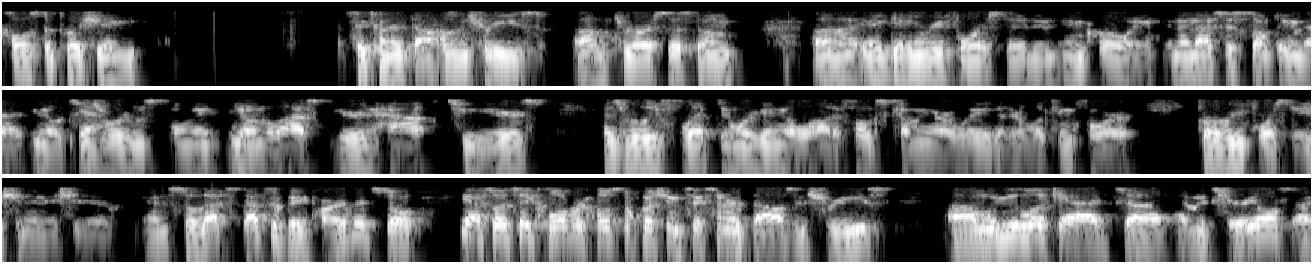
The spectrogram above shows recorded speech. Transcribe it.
close to pushing 600,000 trees um, through our system uh, getting reforested and, and, growing. And then that's just something that, you know, to yeah. Jordan's point, you know, in the last year and a half, two years has really flipped and we're getting a lot of folks coming our way that are looking for, for a reforestation initiative. And so that's, that's a big part of it. So yeah, so let's say Clover close to pushing 600,000 trees. Um, when you look at, uh, at materials, uh,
